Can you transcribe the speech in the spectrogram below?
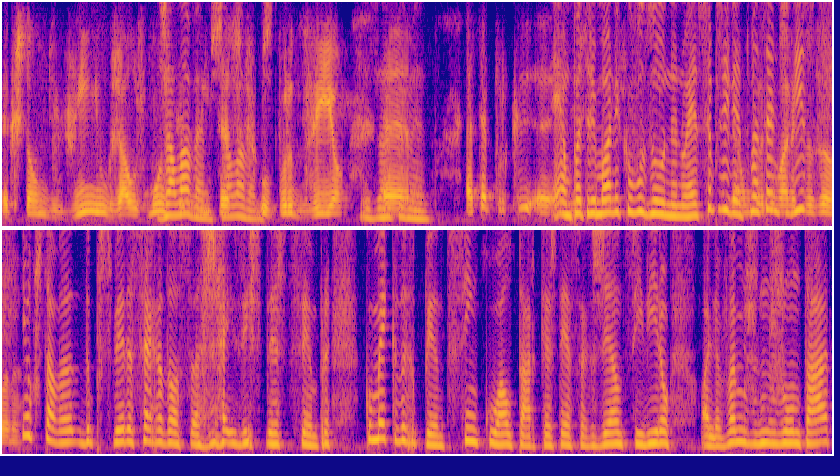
a questão do vinho, já os montes já lá vamos, já lá vamos. o produziam. Exatamente. Uh, até porque... É um património que vos une, não é? Sr. Presidente, é um mas antes disso, eu gostava de perceber, a Serra Doça já existe desde sempre, como é que de repente cinco autarcas dessa região decidiram, olha, vamos nos juntar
